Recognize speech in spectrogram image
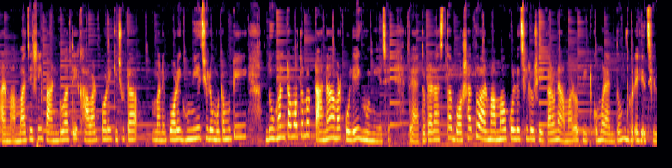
আর মাম্মা যে সেই পান্ডুয়াতে খাওয়ার পরে কিছুটা মানে পরে ঘুমিয়েছিল, মোটামুটি দু ঘণ্টা মতনও টানা আমার কোলেই ঘুমিয়েছে। তো এতটা রাস্তা বসা তো আর মাম্মাও কোলে ছিল, সেই কারণে আমারও পিঠ কোমর একদম ধরে গেছিল।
